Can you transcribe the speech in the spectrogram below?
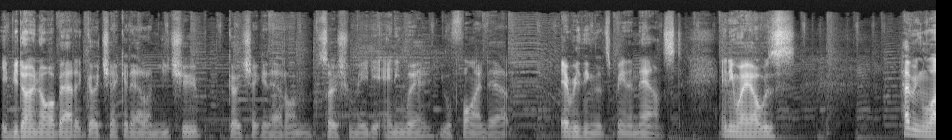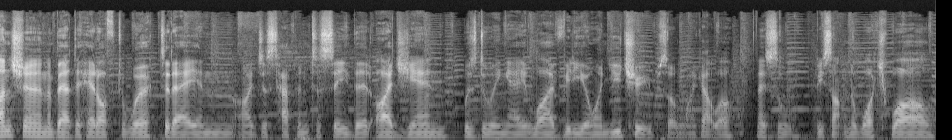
If you don't know about it, go check it out on YouTube, go check it out on social media anywhere. You'll find out everything that's been announced. Anyway, I was having lunch and about to head off to work today, and I just happened to see that IGN was doing a live video on YouTube. So I'm like, oh well, this will be something to watch while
